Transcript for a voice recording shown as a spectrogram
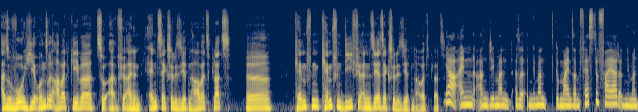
Also wo hier unsere Arbeitgeber zu, äh, für einen entsexualisierten Arbeitsplatz äh, kämpfen, kämpfen die für einen sehr sexualisierten Arbeitsplatz. Ja, einen, an dem man, also an dem man gemeinsam Feste feiert, an dem man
